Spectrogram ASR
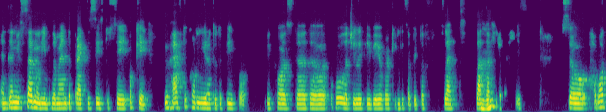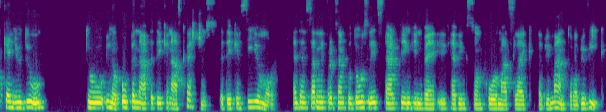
and then you suddenly implement the practices to say, okay, you have to come nearer to the people because the, the whole agility way of working is a bit of flat, flatter mm-hmm. hierarchies. So what can you do to, you know, open up that they can ask questions, that they can see you more? And then suddenly, for example, those leads starting in having some formats like every month or every week.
